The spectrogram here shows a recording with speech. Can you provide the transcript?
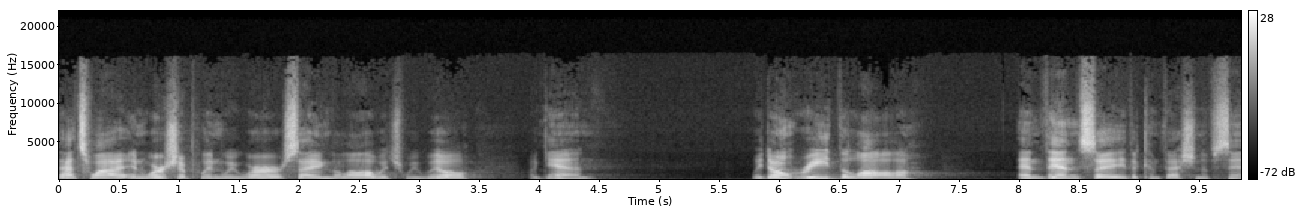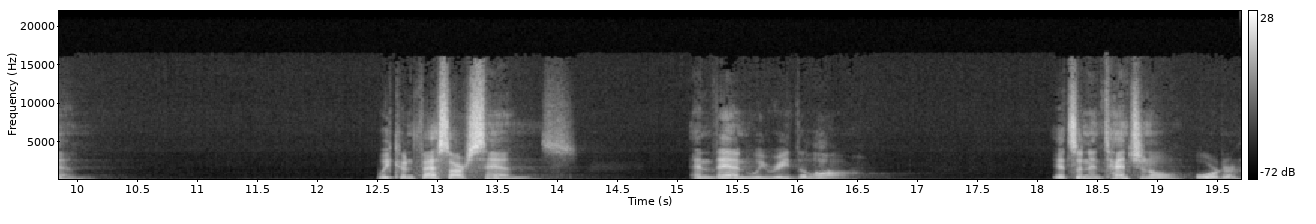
That's why in worship, when we were saying the law, which we will again, we don't read the law and then say the confession of sin. We confess our sins and then we read the law. It's an intentional order.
